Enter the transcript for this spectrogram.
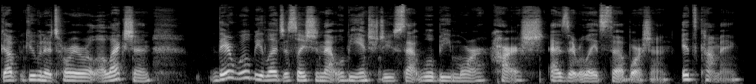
gubernatorial election, there will be legislation that will be introduced that will be more harsh as it relates to abortion. It's coming.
